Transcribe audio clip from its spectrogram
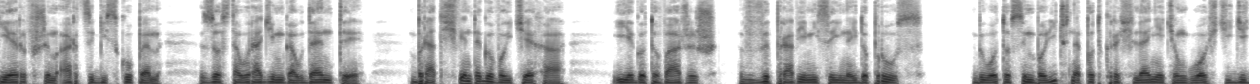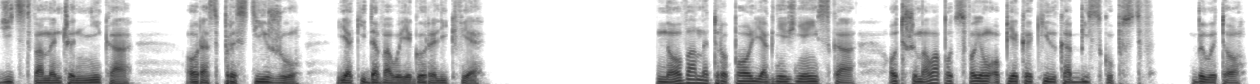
Pierwszym arcybiskupem został Radzim Gaudenty, brat świętego Wojciecha i jego towarzysz w wyprawie misyjnej do Prus. Było to symboliczne podkreślenie ciągłości dziedzictwa męczennika oraz prestiżu, jaki dawały jego relikwie. Nowa metropolia gnieźnieńska otrzymała pod swoją opiekę kilka biskupstw. Były to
